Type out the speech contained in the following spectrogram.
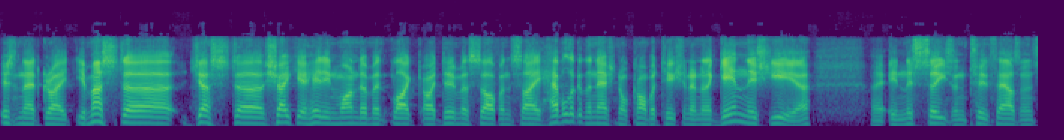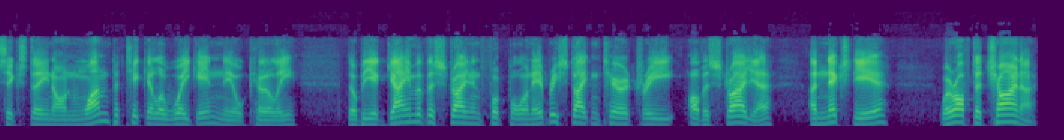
Isn't that great? You must uh, just uh, shake your head in wonderment, like I do myself, and say, have a look at the national competition. And again this year, uh, in this season 2016, on one particular weekend, Neil Kerley, there'll be a game of Australian football in every state and territory of Australia. And next year, we're off to China.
